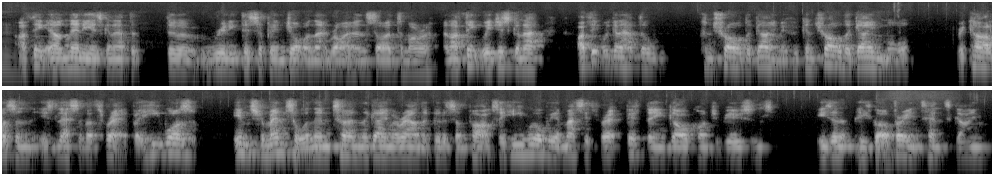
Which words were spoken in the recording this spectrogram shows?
mm. I think El Elneny is going to have to do a really disciplined job on that right hand side tomorrow. And I think we're just going to, I think we're going to have to control the game. If we control the game more, Richarlison is less of a threat. But he was instrumental in them turning the game around at Goodison Park. So he will be a massive threat. 15 goal contributions. He's a, he's got a very intense game.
